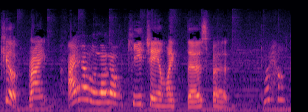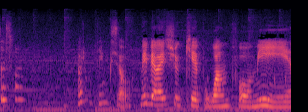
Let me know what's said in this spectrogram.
Cute, right? I have a lot of keychain like this, but do I have this one? Think so. Maybe I should keep one for me,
